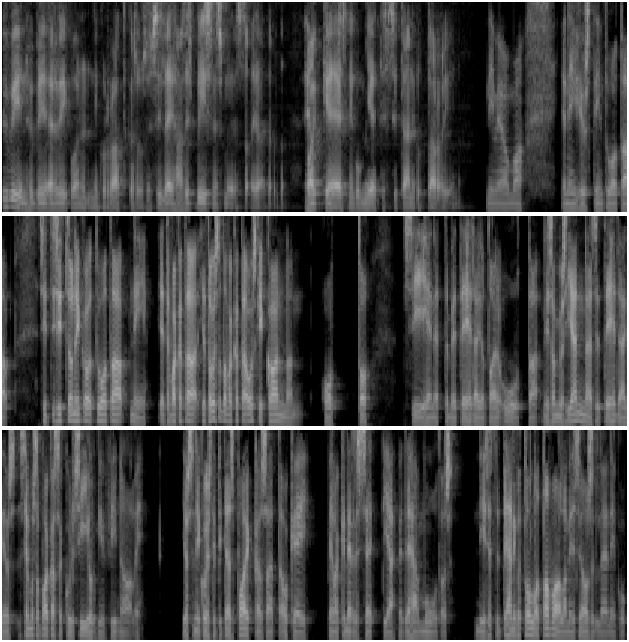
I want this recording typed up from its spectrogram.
hyvin, hyvin erikoinen niin kuin ratkaisu, se sille ihan siis bisnesmielessä ajateltu, vaikka ei edes niin kuin, mietti sitä niin kuin tarinaa. Nimenomaan. Ja niin justiin tuota, sitten sit se on niin kuin, tuota, niin, että vaikka tämä, ja toisaalta vaikka tämä olisikin kannanotto, siihen, että me tehdään jotain uutta, niin se on myös jännää, että se tehdään jos semmoisessa paikassa kuin Siihulkin finaali, jossa niin oikeasti pitäisi paikkansa, että okei, meillä on generis-settiä, me tehdään muutos, niin se sitten tehdään niin tuolla tavalla, niin se on silleen niin kuin,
